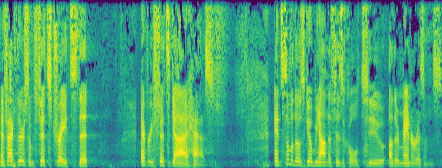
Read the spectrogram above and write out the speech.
In fact, there are some Fitz traits that every Fitz guy has. And some of those go beyond the physical to other mannerisms.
